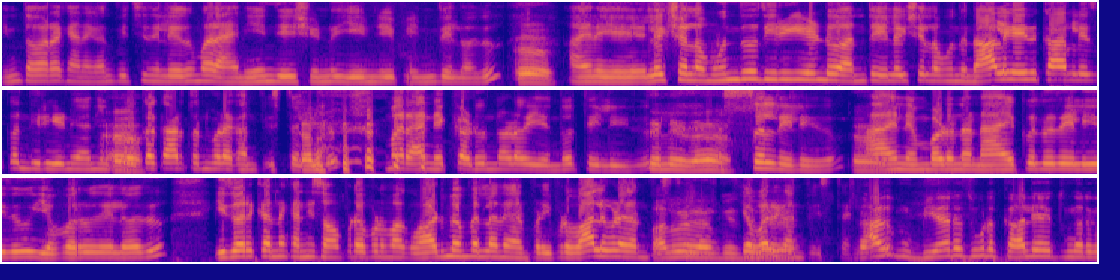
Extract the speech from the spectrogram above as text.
ఇంతవరకు ఆయన కనిపించింది లేదు. మరి ఆయన ఏం చేసిండు ఏం చెప్పిండు తెలియదు ఆయన ఎలక్షన్ల ముందు తిరిగిండు అంతే ఎలక్షన్ల ముందు నాలుగైదు కార్లు వేసుకొని తిరిగిండు అని ఒక్క కార్తో కూడా కనిపిస్తలేదు. మరి ఆయన ఎక్కడ ఉన్నాడో ఏందో తెలియదు అస్సలు తెలియదు. ఆయన ఎంబడున్న నాయకులు తెలియదు ఎవరు తెలియదు ఇదివరకన్నా కనీసం అప్పుడప్పుడు మాకు వార్డు మెంబర్లనే కనపడి ఇప్పుడు వాళ్ళు కూడా కనిపిస్తారు. ఎవరు కనిపిస్తారు బీఆర్ఎస్ కూడా ఖాళీ అవుతున్నారు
